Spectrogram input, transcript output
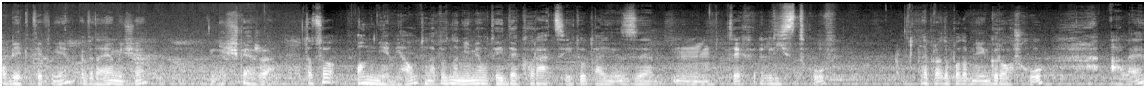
obiektywnie wydają mi się nieświeże. To, co on nie miał, to na pewno nie miał tej dekoracji tutaj z mm, tych listków, najprawdopodobniej groszku, ale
